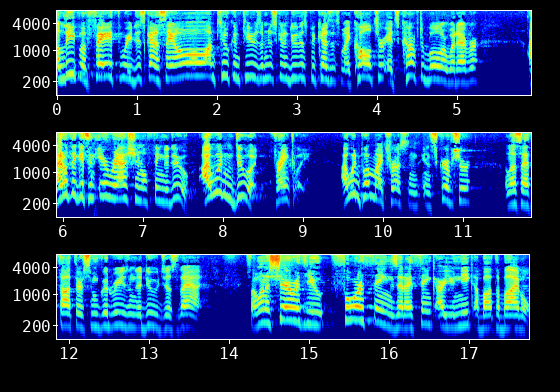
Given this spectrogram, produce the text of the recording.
a leap of faith where you just got to say, oh, I'm too confused. I'm just going to do this because it's my culture, it's comfortable, or whatever. I don't think it's an irrational thing to do. I wouldn't do it, frankly. I wouldn't put my trust in, in Scripture unless I thought there's some good reason to do just that. So I want to share with you four things that I think are unique about the Bible.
